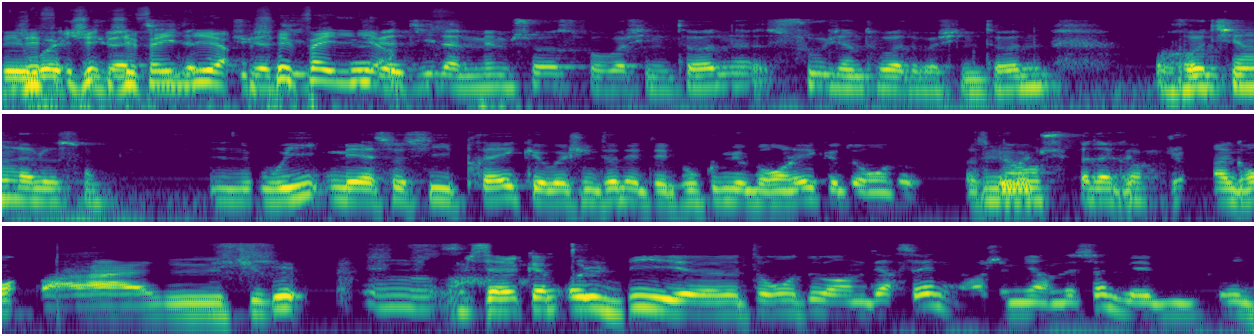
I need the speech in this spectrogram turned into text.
j'ai failli dire. J'ai failli dire. Tu as dit la même chose pour Washington. Souviens-toi de Washington. Retiens la leçon. Oui, mais à ceci près que Washington était beaucoup mieux branlé que Toronto. Parce que non, je suis pas d'accord. Un grand. Ah, tu... C'est comme Holby, euh, Toronto, Anderson. Alors j'aime bien Anderson, mais bon,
